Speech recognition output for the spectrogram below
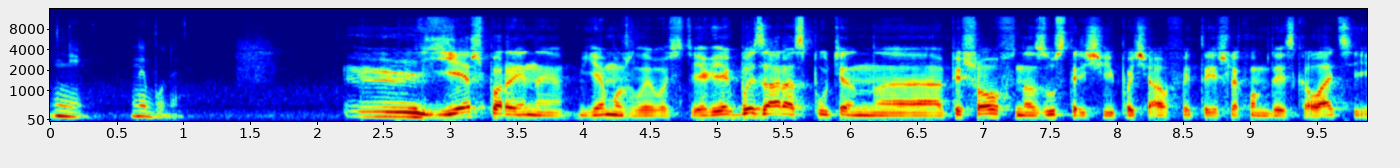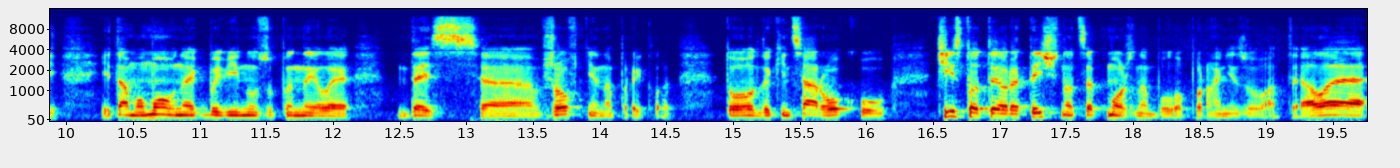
ні, не буде. Є шпарини, є можливості. Як- Якби зараз Путін е, пішов на зустріч і почав іти шляхом деескалації, і там умовно, якби війну зупинили десь е, в жовтні, наприклад, то до кінця року чисто теоретично це б можна було б організувати. Але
